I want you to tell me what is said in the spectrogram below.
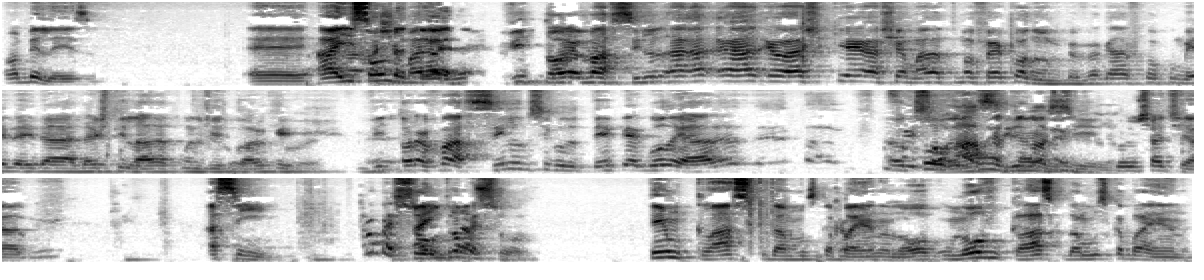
Uma beleza. É, aí só um detalhe, né? Vitória vacilo. Eu acho que a chamada turma foi econômica. A galera ficou com medo aí da, da estilada da turma de Vitória. Foi, foi. Vitória vacila no segundo tempo e a goleada. Foi eu só vacilo, vacilo. Ficou chateado. Assim. Tropeçou, aí, tropeçou. Tem um clássico da música baiana novo, um novo clássico da música baiana,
